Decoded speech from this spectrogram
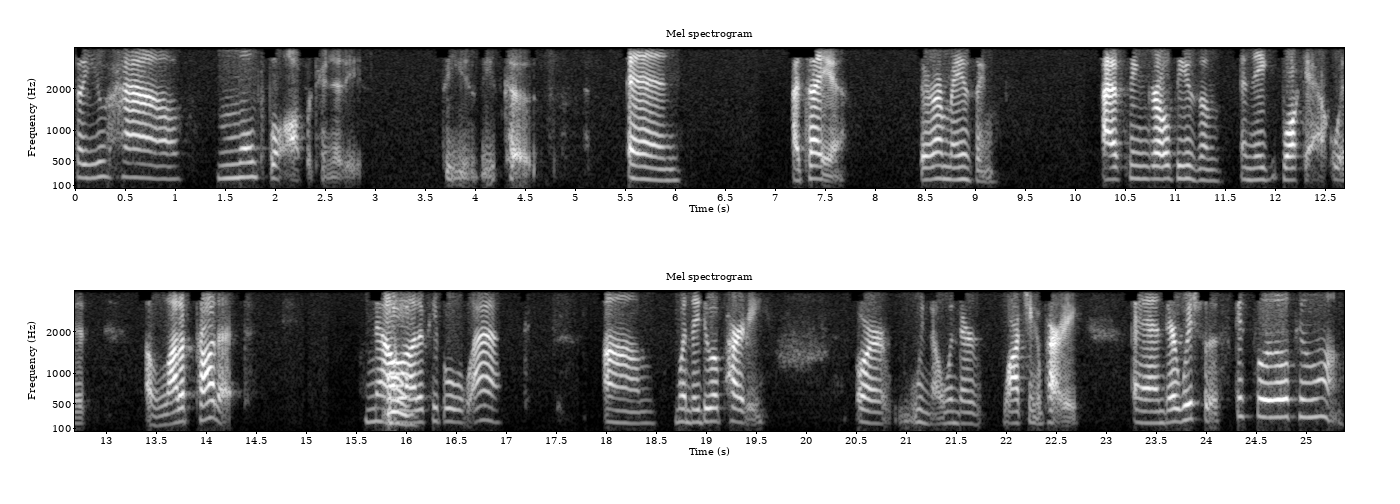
So you have multiple opportunities to use these codes. And I tell you, they're amazing. I've seen girls use them and they walk out with a lot of product. Now Oh. a lot of people will ask um, when they do a party or you know when they're watching a party and their wish list gets a little too long.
